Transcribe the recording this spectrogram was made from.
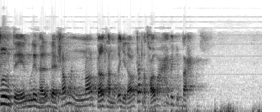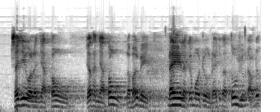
phương tiện liên hệ đến đời sống nó trở thành một cái gì đó rất là thoải mái với chúng ta. Sẽ chỉ gọi là nhà tù trở thành nhà tu là bởi vì đây là cái môi trường để chúng ta tu dưỡng đạo đức.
